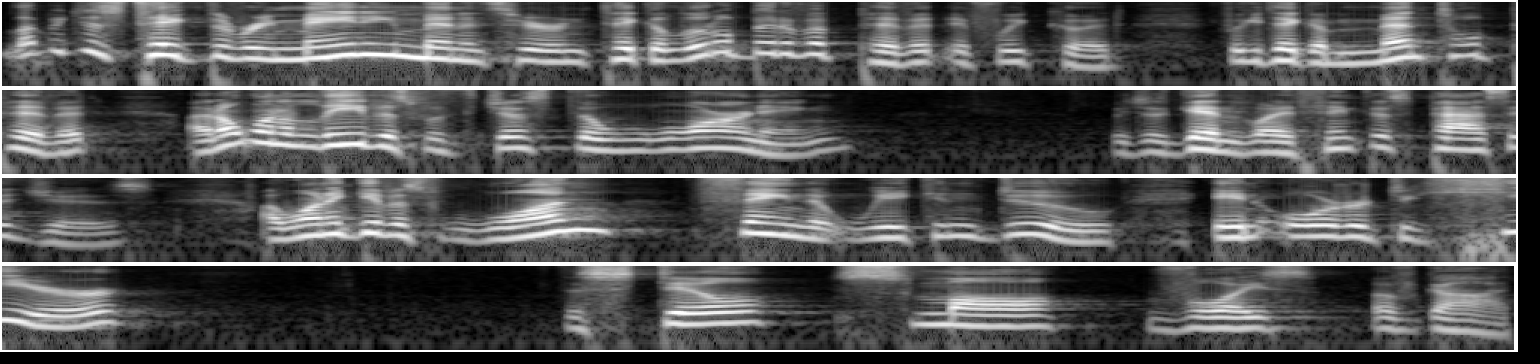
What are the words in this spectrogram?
Let me just take the remaining minutes here and take a little bit of a pivot, if we could. If we could take a mental pivot. I don't want to leave us with just the warning, which again is what I think this passage is. I want to give us one thing that we can do in order to hear the still small voice of God.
